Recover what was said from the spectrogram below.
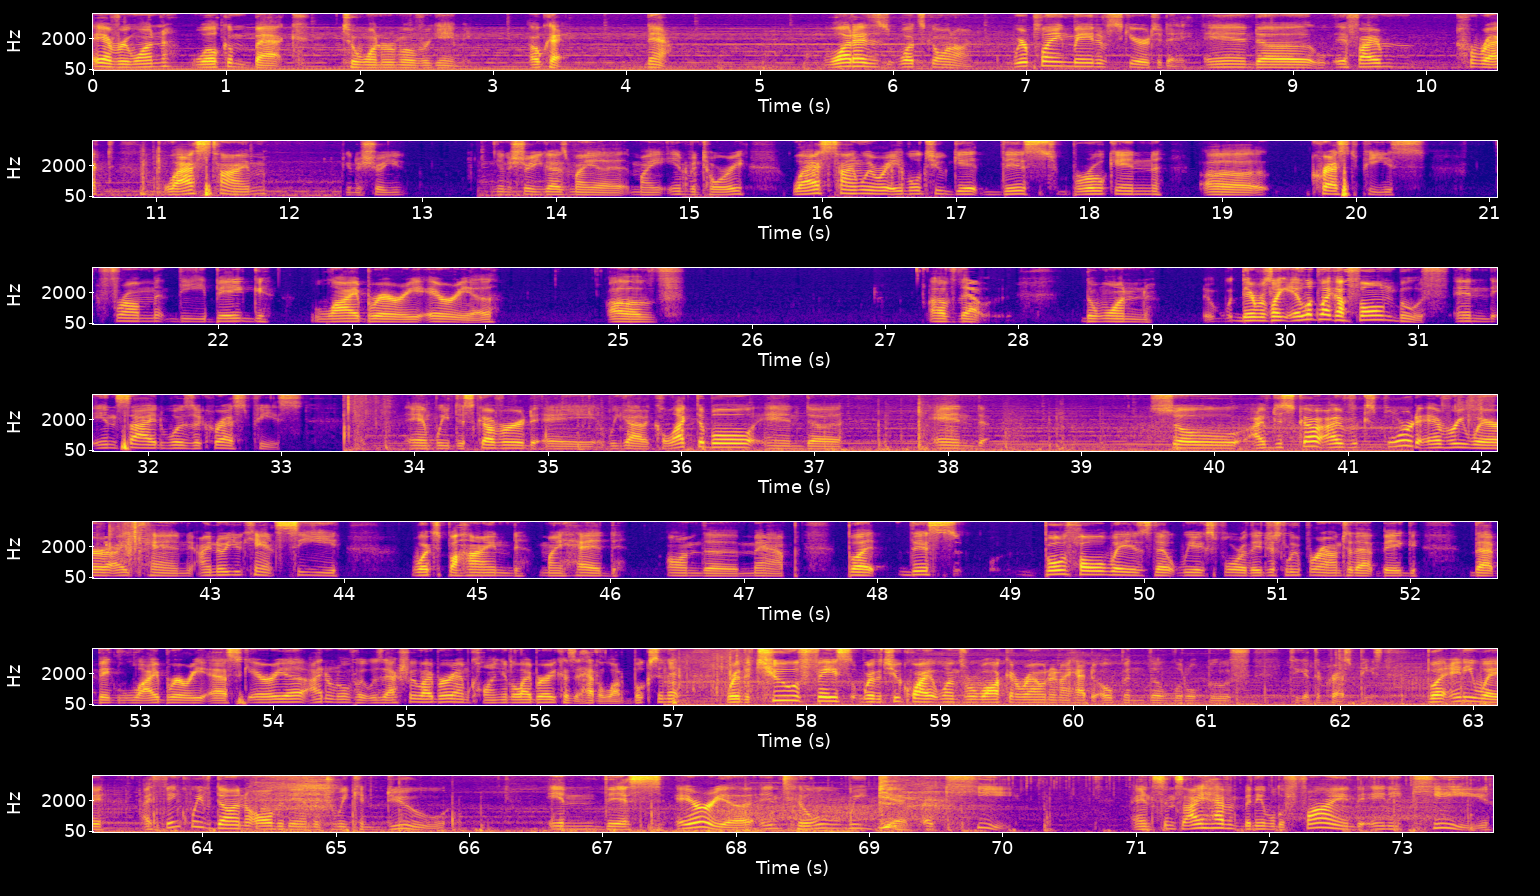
Hey everyone, welcome back to One Room Over Gaming. Okay, now, what is what's going on? We're playing Maid of Sker today, and uh, if I'm correct, last time, I'm gonna show you, I'm gonna show you guys my uh, my inventory. Last time we were able to get this broken uh, crest piece from the big library area of of that the one there was like it looked like a phone booth and inside was a crest piece and we discovered a we got a collectible and uh, and so I've discovered I've explored everywhere I can. I know you can't see what's behind my head on the map, but this both hallways that we explore they just loop around to that big that big library-esque area. I don't know if it was actually a library. I'm calling it a library because it had a lot of books in it. Where the two face, where the two quiet ones were walking around, and I had to open the little booth to get the crest piece. But anyway, I think we've done all the damage we can do in this area until we get a key. And since I haven't been able to find any key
